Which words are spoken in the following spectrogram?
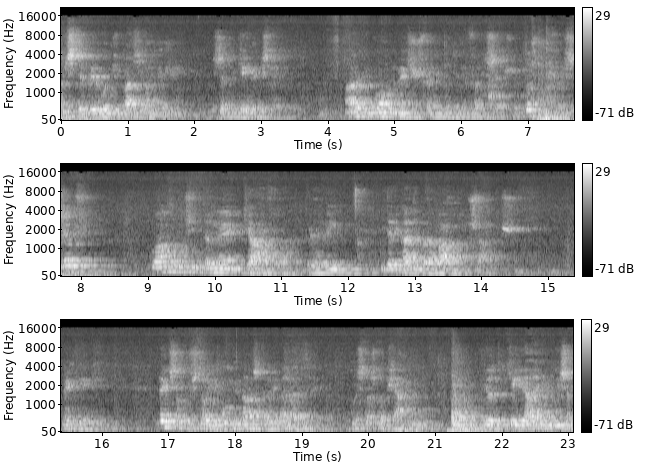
πίστευε ότι υπάρχει αιώνια ζωή. Οι Σαντικαίοι δεν πιστεύουν. Άρα λοιπόν ο μέσος φαίνεται ότι είναι φαρισαίος. Εκτός τους φαρισαίους, ο άνθρωπος ήταν και άρχονα, δηλαδή ήταν κάτι παραπάνω από τους άλλους. Μέχρι εκεί. Λέει στον Χριστό λοιπόν διδάσκαλε αγαθέ. Ο Χριστός το πιάνει διότι και οι άλλοι που ήσαν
